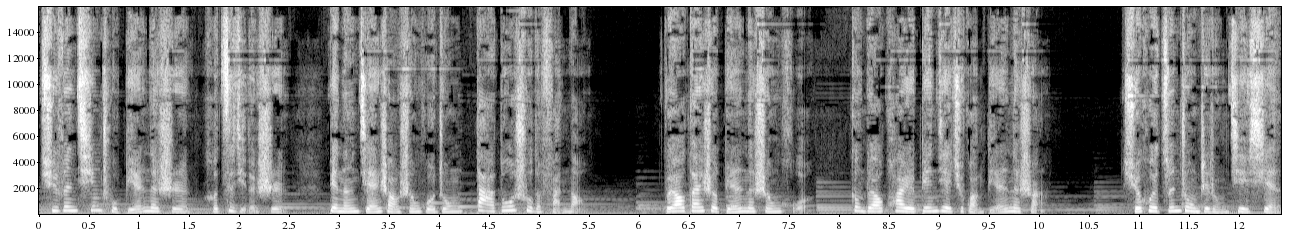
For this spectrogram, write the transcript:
区分清楚别人的事和自己的事，便能减少生活中大多数的烦恼。不要干涉别人的生活，更不要跨越边界去管别人的事儿。学会尊重这种界限，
